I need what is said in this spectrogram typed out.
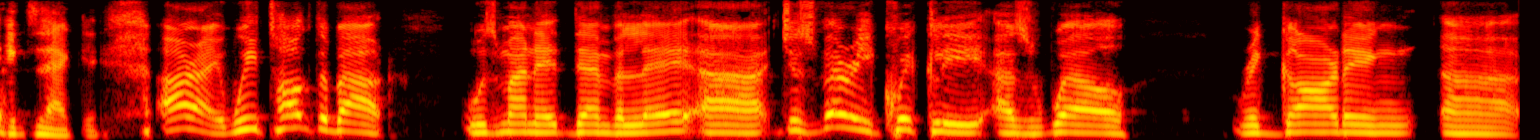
exactly. All right, we talked about Ousmane Dembele. Uh, just very quickly as well regarding uh,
